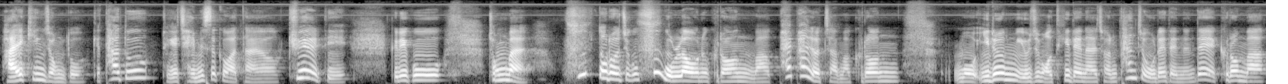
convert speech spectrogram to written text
바이킹 정도 이렇게 타도 되게 재밌을 것 같아요. QLD 그리고 정말 훅 떨어지고 훅 올라오는 그런 막 88여차 막 그런 뭐 이름 요즘 어떻게 되나요? 저는 탄 지 오래됐는데 그런 막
